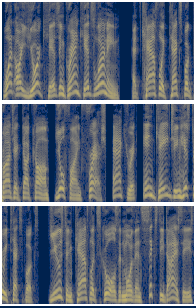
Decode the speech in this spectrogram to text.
What are your kids and grandkids learning? At CatholicTextbookProject.com, you'll find fresh, accurate, engaging history textbooks Used in Catholic schools in more than 60 dioceses,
